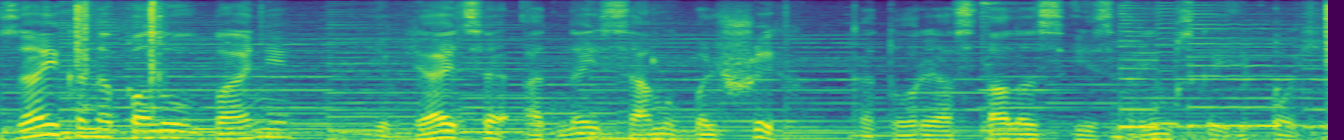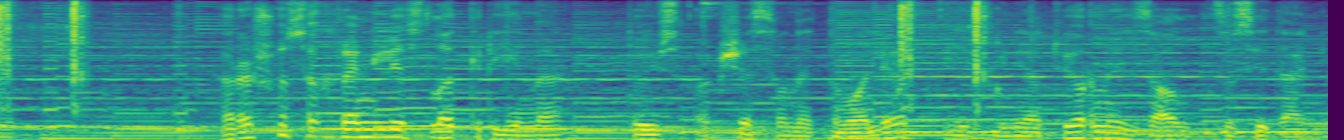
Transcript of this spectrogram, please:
Мозаика на полу в бане является одной из самых больших, которая осталась из римской эпохи. Хорошо сохранились латрина, то есть общественный туалет и миниатюрный зал заседаний.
